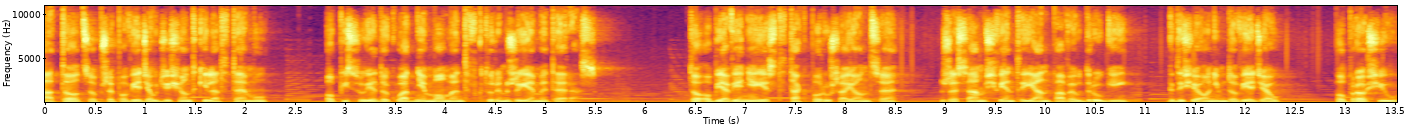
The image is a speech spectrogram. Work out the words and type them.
A to, co przepowiedział dziesiątki lat temu, opisuje dokładnie moment, w którym żyjemy teraz. To objawienie jest tak poruszające, że sam święty Jan Paweł II, gdy się o nim dowiedział, poprosił,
